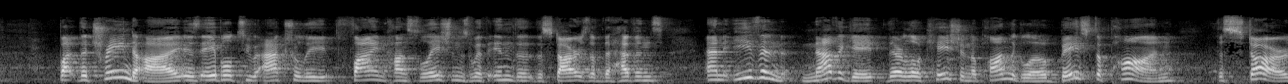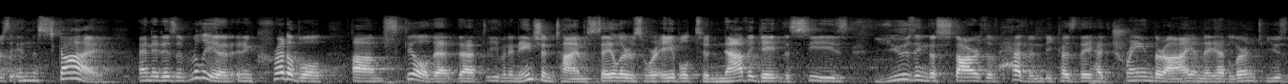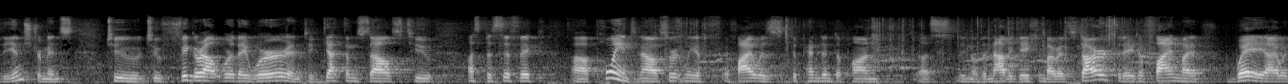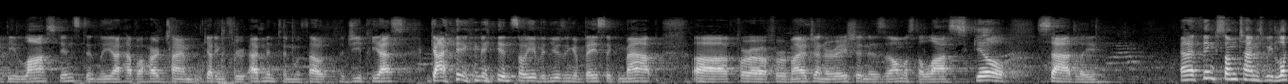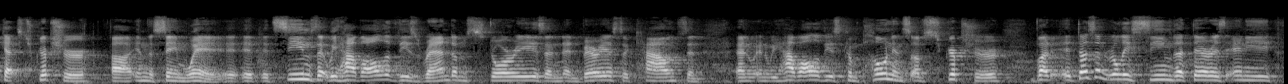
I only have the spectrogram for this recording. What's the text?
But the trained eye is able to actually find constellations within the, the stars of the heavens and even navigate their location upon the globe based upon the stars in the sky. And it is a really a, an incredible um, skill that, that even in ancient times, sailors were able to navigate the seas using the stars of heaven because they had trained their eye and they had learned to use the instruments to, to figure out where they were and to get themselves to a specific uh, point. Now, certainly, if, if I was dependent upon uh, you know, the navigation by way of stars today to find my way, I would be lost instantly. I have a hard time getting through Edmonton without a GPS guiding me, and so even using a basic map uh, for, for my generation is almost a lost skill, sadly. And I think sometimes we look at Scripture uh, in the same way. It, it, it, seems that we have all of these random stories and, and various accounts, and, and, and we have all of these components of Scripture, but it doesn't really seem that there is any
